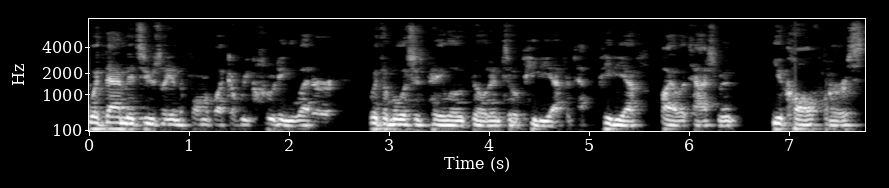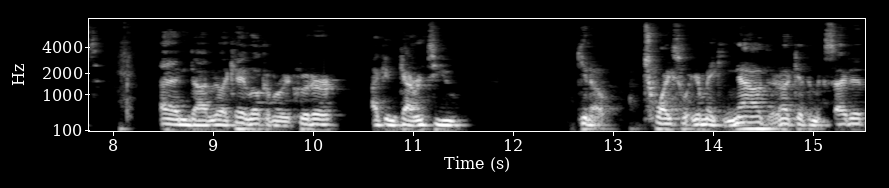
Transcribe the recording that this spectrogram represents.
with them, it's usually in the form of like a recruiting letter with a malicious payload built into a PDF PDF file attachment. You call first, and uh, you're like, "Hey, look, I'm a recruiter. I can guarantee you, you know, twice what you're making now. They're not get them excited,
